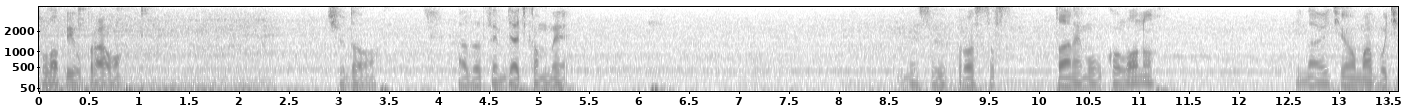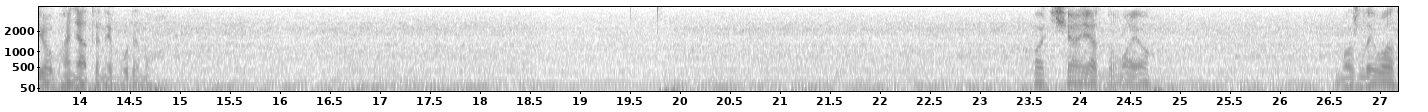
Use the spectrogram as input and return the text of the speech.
Хлоп і вправо. Чудово. А за цим дядьком ми. Ми собі просто станемо в колону. І навіть його, мабуть, і обганяти не будемо. Хоча, я думаю, можливо,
